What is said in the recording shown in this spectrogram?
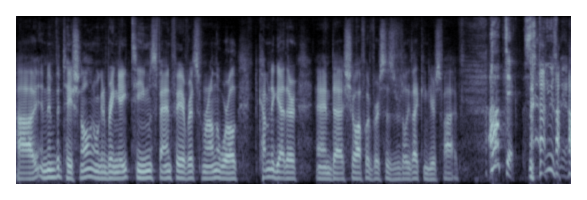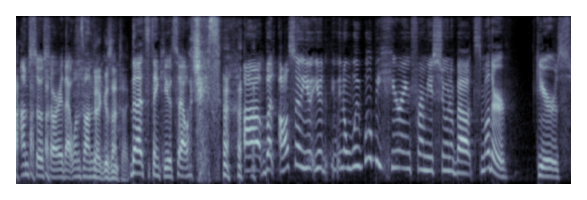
uh, an invitational, and we're going to bring eight teams, fan favorites from around the world, to come together and uh, show off what Versus is really like in Gears 5. Optic. Excuse me. I'm so sorry. That one's on me. Yeah, Gesundheit. That's thank you. It's allergies. uh, but also, you, you you know, we will be hearing from you soon about some other Gears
